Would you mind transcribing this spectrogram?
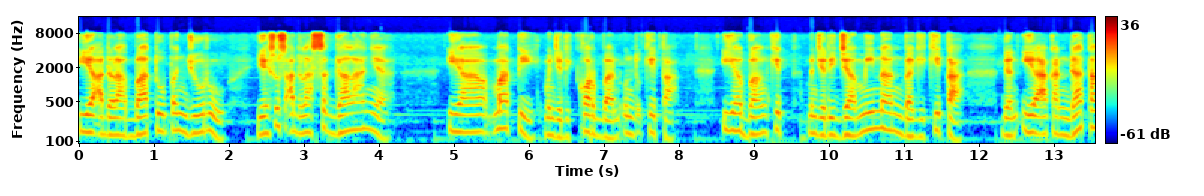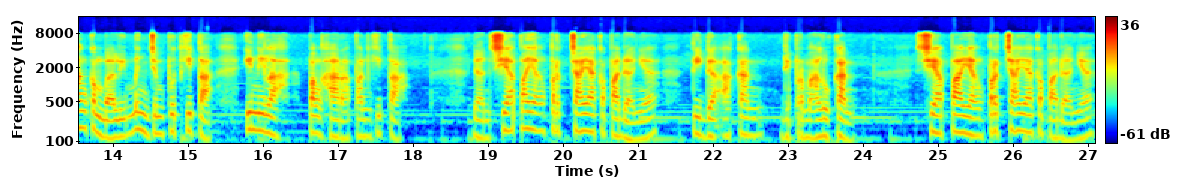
ia adalah batu penjuru. Yesus adalah segalanya. Ia mati menjadi korban untuk kita. Ia bangkit menjadi jaminan bagi kita, dan Ia akan datang kembali menjemput kita. Inilah pengharapan kita. Dan siapa yang percaya kepadanya tidak akan dipermalukan. Siapa yang percaya kepadanya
